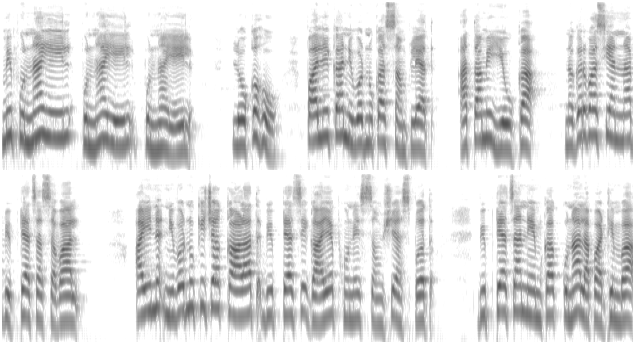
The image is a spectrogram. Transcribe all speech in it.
मी पुन्हा येईल पुन्हा येईल पुन्हा येईल. लोक हो पालिका निवडणुका संपल्यात. आता मी येऊ का? नगरवासियांना बिबट्याचा सवाल. ऐन निवडणुकीच्या काळात बिबट्याचे गायब होणे संशयास्पद. बिबट्याचा नेमका कुणाला पाठिंबा?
